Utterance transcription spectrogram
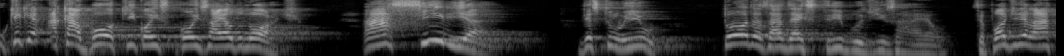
O que, que acabou aqui com Israel do Norte? A Assíria destruiu todas as dez tribos de Israel. Você pode ler lá,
